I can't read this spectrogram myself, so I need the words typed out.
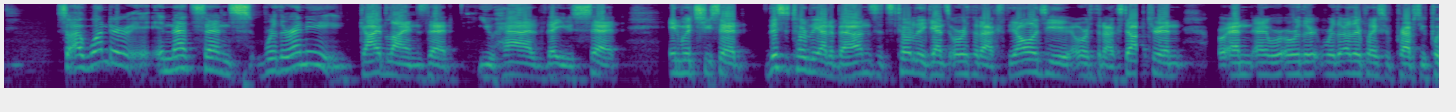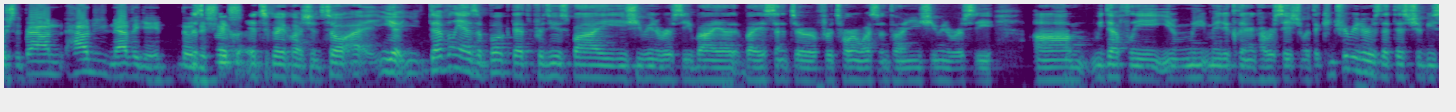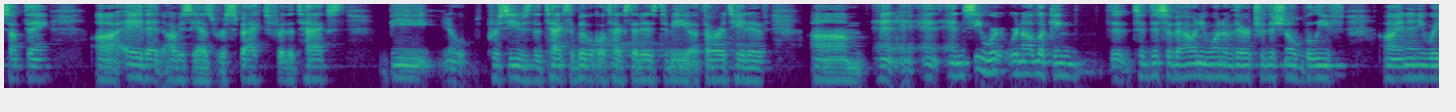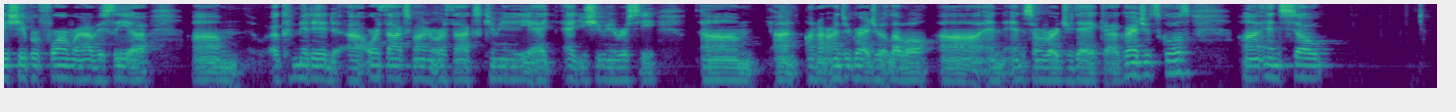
so I wonder, in that sense, were there any guidelines that you had that you set in which you said this is totally out of bounds, it's totally against Orthodox theology, Orthodox doctrine, or, and, and or, or there, were there other places perhaps you pushed the bound? How do you navigate those it's issues? A great, it's a great question. So, I, yeah, definitely as a book that's produced by Yeshiva University by a by a Center for Torah and Western Thought and Yeshiva University. Um, we definitely you know made it clear in conversation with the contributors that this should be something uh, a that obviously has respect for the text b you know perceives the text the biblical text that is to be authoritative um, and, and, and see we're, we're not looking the, to disavow any one of their traditional belief uh, in any way, shape, or form. We're obviously a, um, a committed uh, Orthodox, modern Orthodox community at, at Yeshiva University um, on, on our undergraduate level uh, and, and some of our Judaic uh, graduate schools. Uh, and so,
